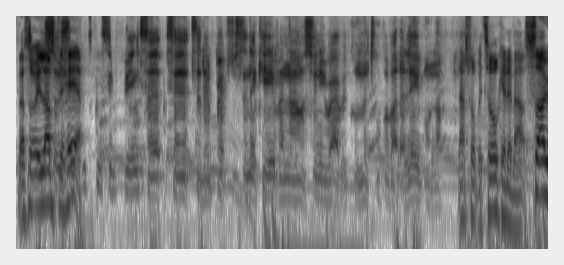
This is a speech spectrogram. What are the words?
That's what we love to hear. distancing to, to, to the breakfast in the cave, and now it's only right we come and talk about the label now. That's what we're talking about. So,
